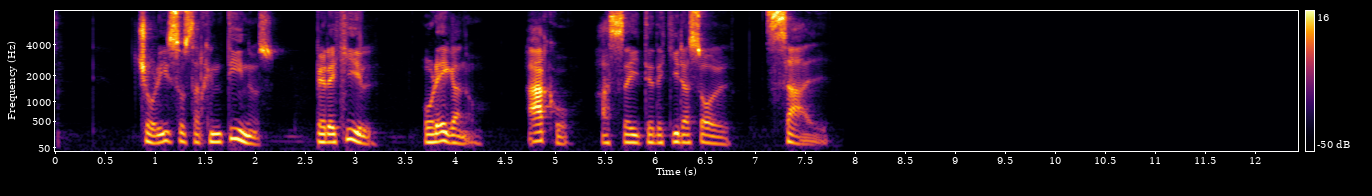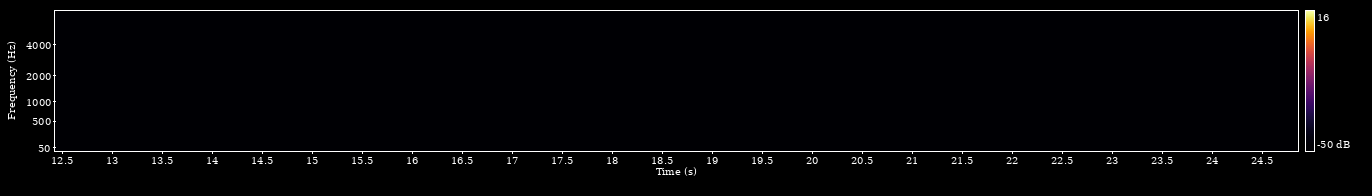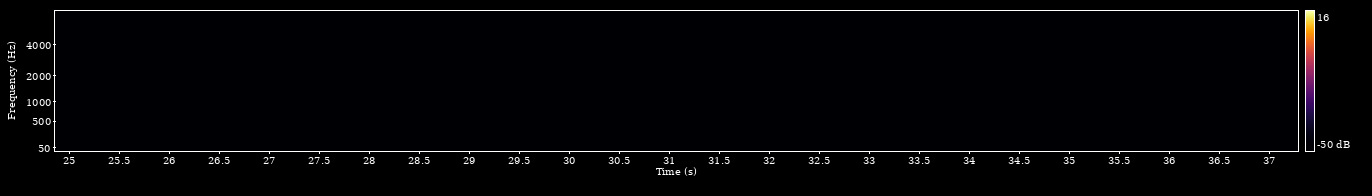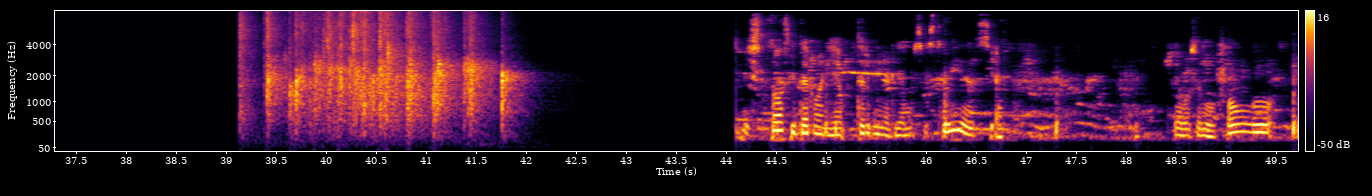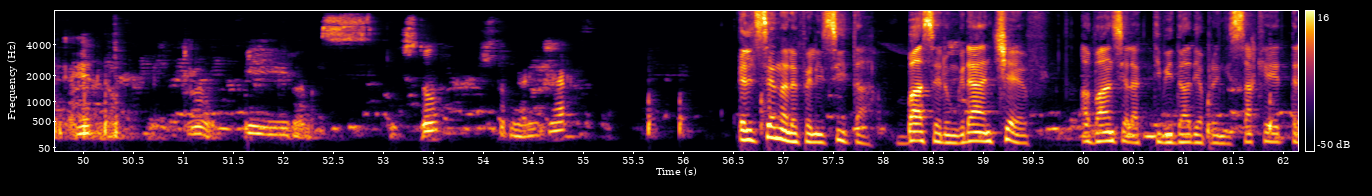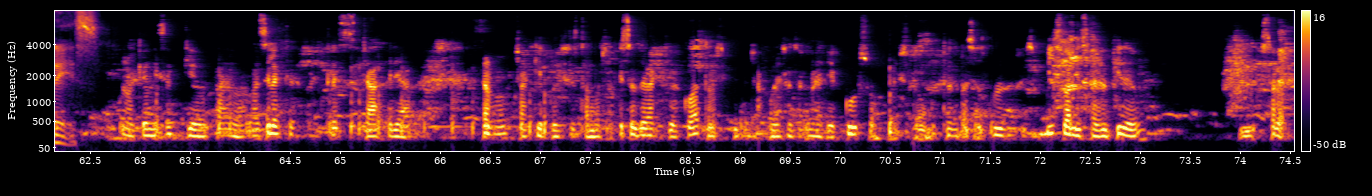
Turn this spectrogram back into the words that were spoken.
chorizos argentinos, perejil, orégano, ajo, aceite de girasol, sal. Listo, así terminaríamos esta evidencia. Tenemos el mofongo, y lo demás. Listo, terminar enviar. El SENA le felicita. Va a ser un gran chef. Avance a la actividad de aprendizaje 3. Bueno, aquí dice activo. Ah, avance a la actividad 3. Ya sería. Ya que pues estamos. Esta es de la actividad 4. Ya con eso terminaría el curso. Listo, muchas gracias por visualizar el video. seven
